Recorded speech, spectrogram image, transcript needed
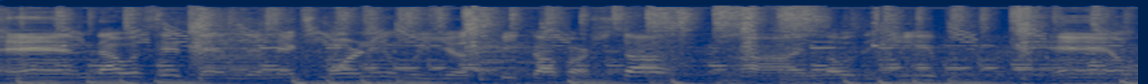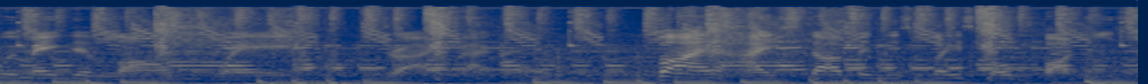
And that was it. Then the next morning we just pick up our stuff, uh, load the Jeep, and we make the long way. But I stopped in this place called Buc-ee's.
